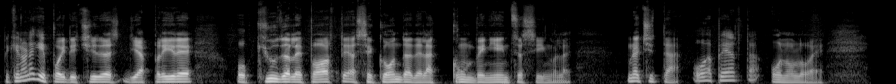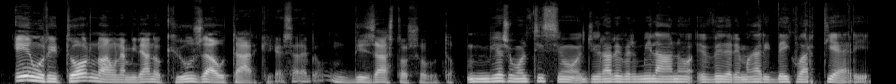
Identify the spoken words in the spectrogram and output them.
perché non è che puoi decidere di aprire o chiudere le porte a seconda della convenienza singola. Una città o aperta o non lo è e un ritorno a una Milano chiusa autarchica sarebbe un disastro assoluto. Mi piace moltissimo girare per Milano e vedere magari dei quartieri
